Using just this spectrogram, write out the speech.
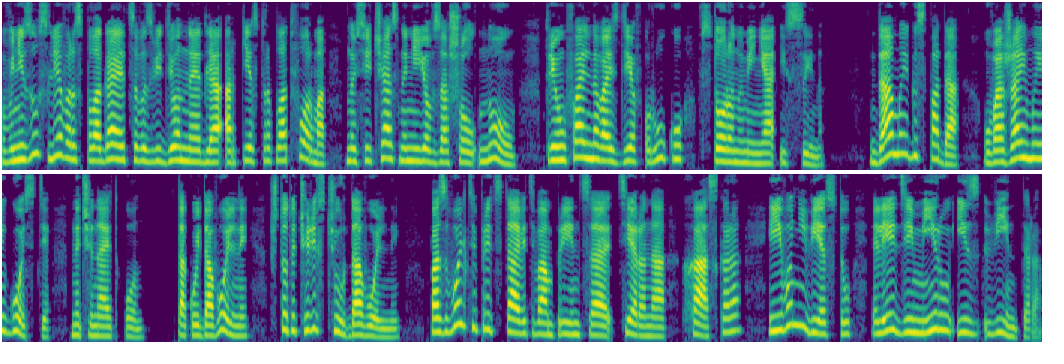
Внизу слева располагается возведенная для оркестра платформа, но сейчас на нее взошел Ноум, триумфально воздев руку в сторону меня и сына. «Дамы и господа, уважаемые гости», — начинает он, такой довольный, что-то чересчур довольный. Позвольте представить вам принца Терана Хаскара и его невесту, леди Миру из Винтера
